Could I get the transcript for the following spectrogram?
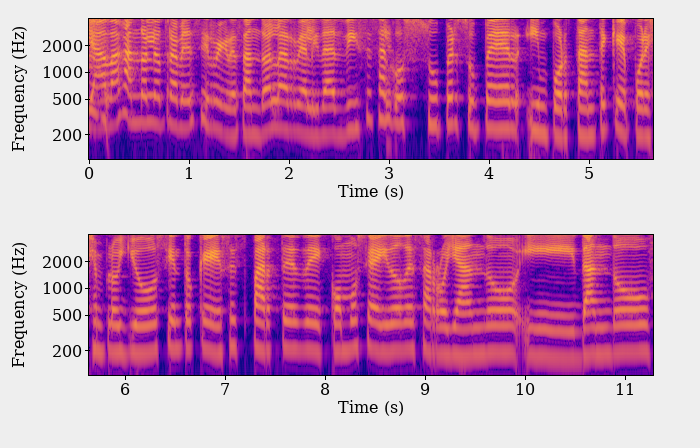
ya bajándole otra vez y regresando a la realidad, dices algo súper, súper importante que, por ejemplo, yo siento que esa es parte de cómo se ha ido desarrollando y dando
